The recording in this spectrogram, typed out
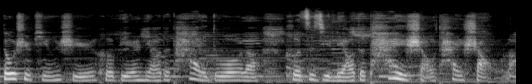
都是平时和别人聊的太多了，和自己聊的太少太少了。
